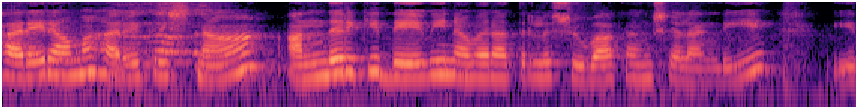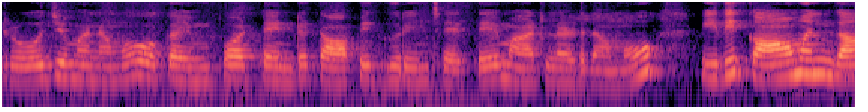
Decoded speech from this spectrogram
హరే రామ హరే కృష్ణ. అందరికీ దేవి నవరాత్రుల శుభాకాంక్షలు అండి ఈరోజు మనము ఒక ఇంపార్టెంట్ టాపిక్ గురించి అయితే మాట్లాడదాము. ఇది కామన్గా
